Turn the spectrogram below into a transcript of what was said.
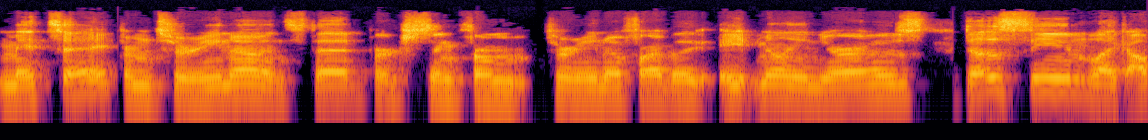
Meïté from Torino instead, purchasing from Torino for I believe 8 million euros. Does seem like Al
